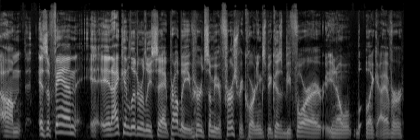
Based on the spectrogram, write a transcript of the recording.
Um, as a fan, and I can literally say I probably heard some of your first recordings because before you know, like I ever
